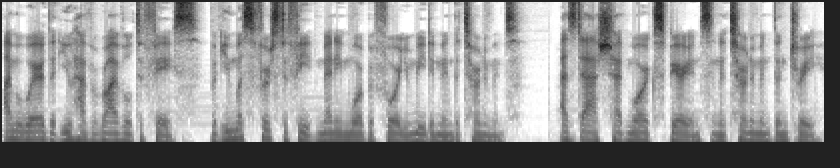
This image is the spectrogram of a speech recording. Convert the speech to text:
I'm aware that you have a rival to face, but you must first defeat many more before you meet him in the tournament. As Dash had more experience in the tournament than Dre,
